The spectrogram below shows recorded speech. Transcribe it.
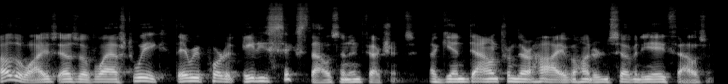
Otherwise, as of last week, they reported 86,000 infections, again down from their high of 178,000.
